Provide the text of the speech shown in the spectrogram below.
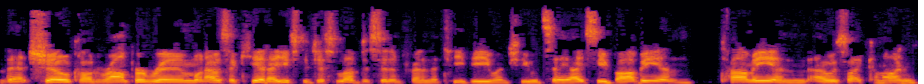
that show called Romper Room. When I was a kid, I used to just love to sit in front of the TV when she would say, I see Bobby and Tommy. And I was like, come on,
